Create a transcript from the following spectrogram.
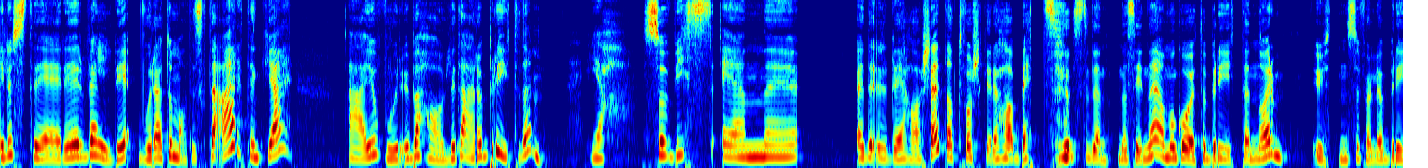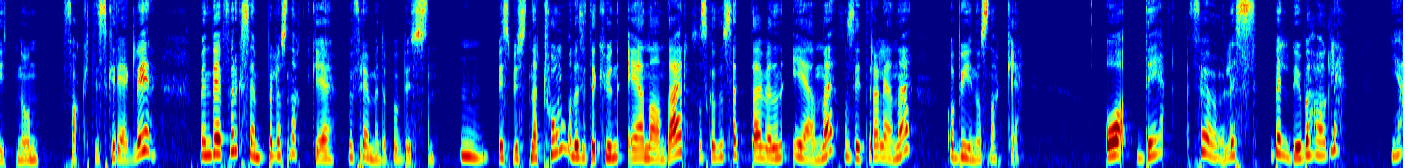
illustrerer veldig hvor automatisk det er, tenker jeg, er jo hvor ubehagelig det er å bryte dem. Ja. Så hvis en eller Det det har skjedd at forskere har bedt studentene sine om å gå ut og bryte en norm, uten selvfølgelig å bryte noen faktiske regler, men ved f.eks. å snakke med fremmede på bussen. Mm. Hvis bussen er tom, og det sitter kun én annen der, så skal du sette deg ved den ene som sitter alene, og begynne å snakke. Og det føles veldig ubehagelig Ja.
